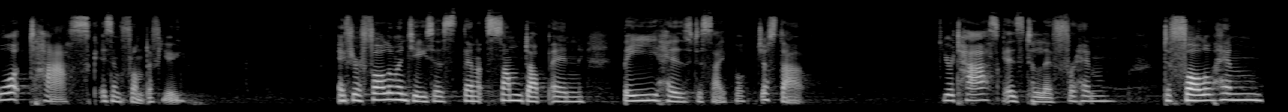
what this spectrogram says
what task is in front of you? If you're following Jesus, then it's summed up in be his disciple. Just that. Your task is to live for him, to follow him.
